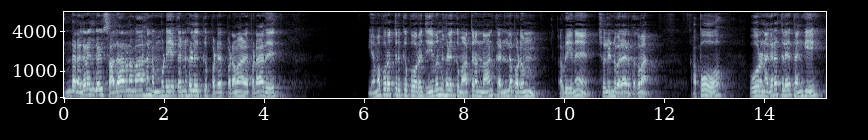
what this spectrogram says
இந்த நகரங்கள் சாதாரணமாக நம்முடைய கண்களுக்கு பட படமா படாது. யமபுரத்திற்கு போகிற ஜீவன்களுக்கு மாத்திரம்தான் கண்ணில் படும் அப்படின்னு சொல்லிட்டு வரார் பகவான். அப்போது ஒரு நகரத்தில் தங்கி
